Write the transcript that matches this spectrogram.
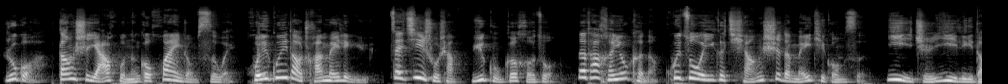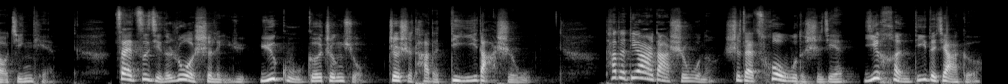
如果当时雅虎能够换一种思维，回归到传媒领域，在技术上与谷歌合作，那他很有可能会作为一个强势的媒体公司一直屹立到今天，在自己的弱势领域与谷歌争雄。这是他的第一大失误，他的第二大失误呢，是在错误的时间以很低的价格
